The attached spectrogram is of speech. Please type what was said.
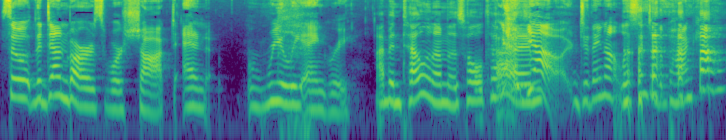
so the Dunbars were shocked and really angry. I've been telling them this whole time. yeah. Do they not listen to the podcast?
